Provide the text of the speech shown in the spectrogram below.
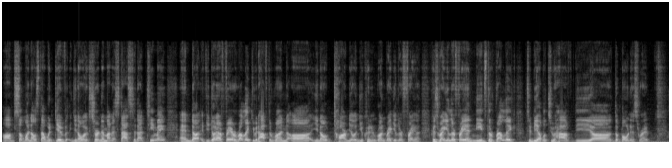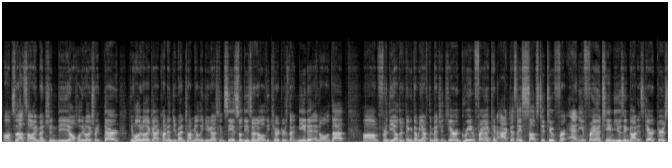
um, someone else that would give, you know, a certain amount of stats to that teammate, and uh, if you don't have Freya Relic, you would have to run, uh, you know, Tarmiel, and you couldn't run regular Freya, because regular Freya needs the Relic to be able to have the, uh, the bonus, right? Um, so that's how I mentioned the uh, Holy Relics right there. The Holy Relic icon and the Red Tarmiel link you guys can see so these are all the characters that need it and all of that. Um, for the other thing that we have to mention here, Green Freya can act as a substitute for any Freya team using Goddess characters.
